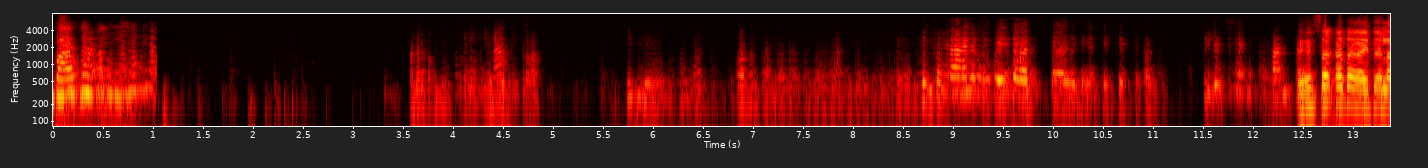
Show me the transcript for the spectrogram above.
Bye. ಸಖತ್ತಾಗೈತಲ್ಲ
